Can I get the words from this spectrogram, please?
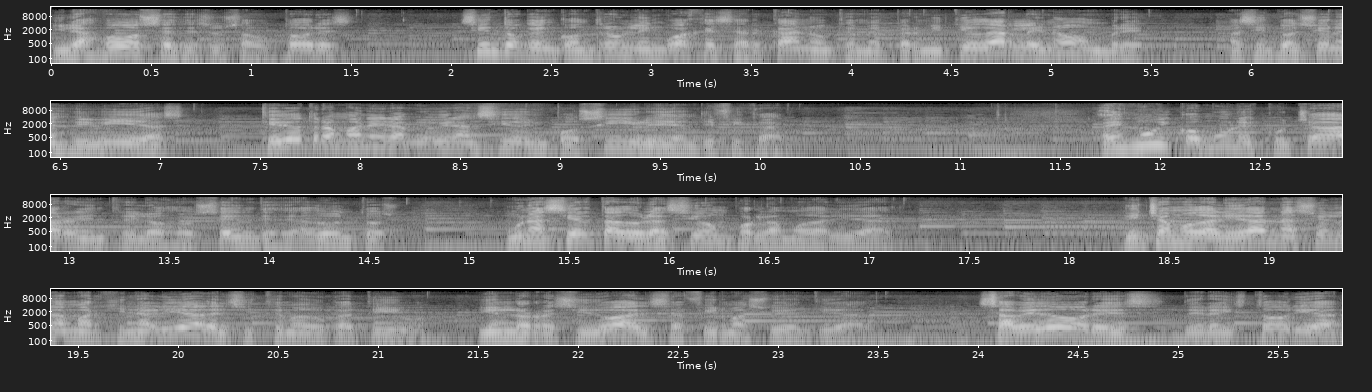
y las voces de sus autores, siento que encontré un lenguaje cercano que me permitió darle nombre a situaciones vividas que de otra manera me hubieran sido imposible identificar. Es muy común escuchar entre los docentes de adultos una cierta adulación por la modalidad. Dicha modalidad nació en la marginalidad del sistema educativo y en lo residual se afirma su identidad. Sabedores de la historia,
